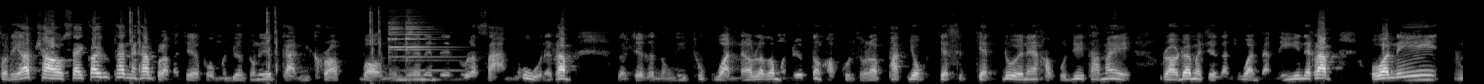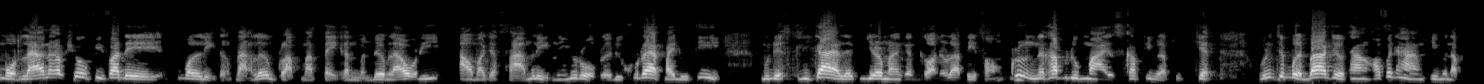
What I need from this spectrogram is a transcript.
สวัสดีครับชาวไซก้อยทุกท่านนะครับ กลับมาเจอผมเหมือนเดิมตรงนี้กับการวิเคราะห์บอลเนื้อเนื้อเน้นๆดูละสามคู่นะครับ เราเจอกันตรงนี้ทุกวันนะครับ แล้วก็เหมือนเดิมต้องขอบคุณสำหรับพักยก 77 ด้วยนะขอบคุณที่ทำให้เราได้มาเจอกันทุกวันแบบนี้นะครับ วันนี้หมดแล้วนะครับ ช่วงฟีฟ่าเดย์ฟุตบอลลีกต่างๆ เริ่มกลับมาเตะกันเหมือนเดิมแล้ววันนี้เอามาจาก 3 ลีกในยุโรปเลยดูคู่แรกไปดูที่มูเดสลีกาเลยเยอรมันกันก่อนเวลาตีสองครึ่งนะครับดูไมล์ครับทีมอันดับ 17 วันนี้จะเปิดบ้านเจอทางฮอฟเฟนไฮม์ทีมอันดับ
